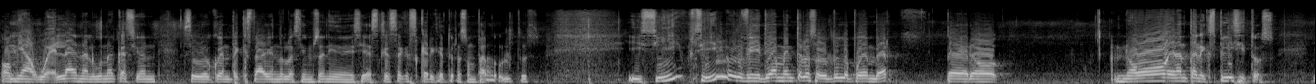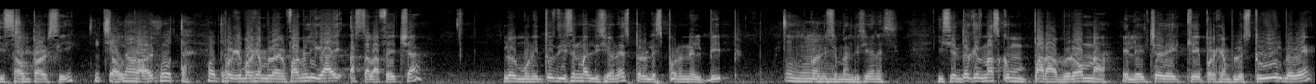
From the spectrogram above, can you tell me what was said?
O mi abuela en alguna ocasión se dio cuenta que estaba viendo los Simpsons y me decía, es que esas caricaturas son para adultos. Y sí, sí, definitivamente los adultos lo pueden ver, pero no eran tan explícitos. Y South Park sí. South no, Park. puta. Porque, por ejemplo, en Family Guy, hasta la fecha, los monitos dicen maldiciones, pero les ponen el beep cuando dicen maldiciones. Y siento que es más como para broma el hecho de que, por ejemplo, y el bebé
